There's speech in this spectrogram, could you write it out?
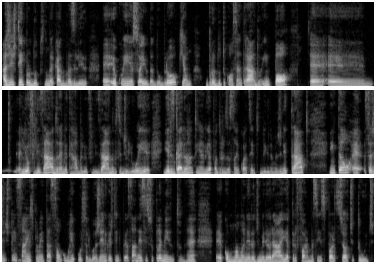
A gente tem produtos no mercado brasileiro, é, eu conheço aí o da Dobro, que é um, um produto concentrado em pó, é, é, é, liofilizado, né, beterraba liofilizada, você dilui e eles garantem ali a padronização em 400 miligramas de nitrato. Então, é, se a gente pensar em suplementação como recurso ergogênico, a gente tem que pensar nesse suplemento, né, é, como uma maneira de melhorar a performance em esportes de altitude.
